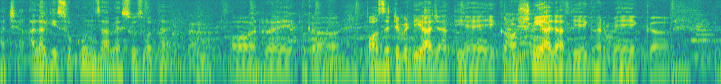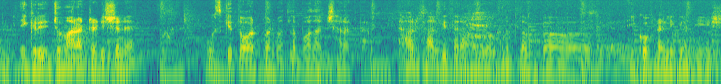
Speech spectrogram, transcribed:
अच्छा अलग ही सुकून सा महसूस होता है और एक पॉजिटिविटी आ जाती है, एक रोशनी आ जाती है घर में, एक एक जो हमारा ट्रेडिशन है उसके तौर पर मतलब बहुत अच्छा लगता है। हर साल की तरह हम लोग मतलब इको फ्रेंडली गणेश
